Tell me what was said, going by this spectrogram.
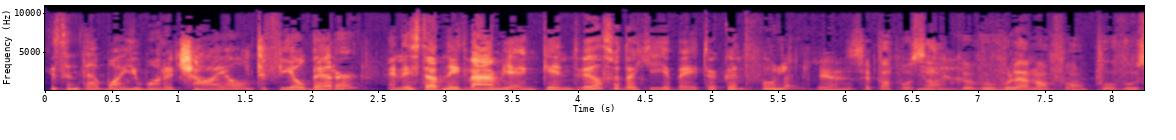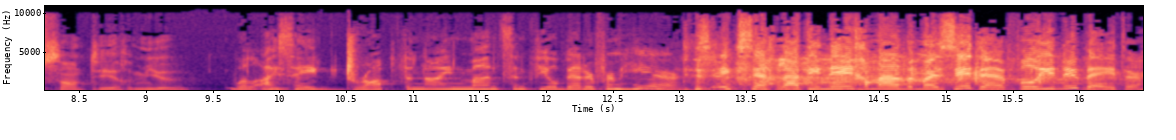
Isn't that why you want a child? To feel better? En is dat niet waarom je een kind wil, zodat je je beter kunt voelen? Ja. C'est pas pour ça Yeah. que vous voulez un enfant pour vous sentir mieux Well, I say drop the nine months and feel better from here. Dus ik zeg, laat die negen maanden maar zitten en voel je nu beter.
